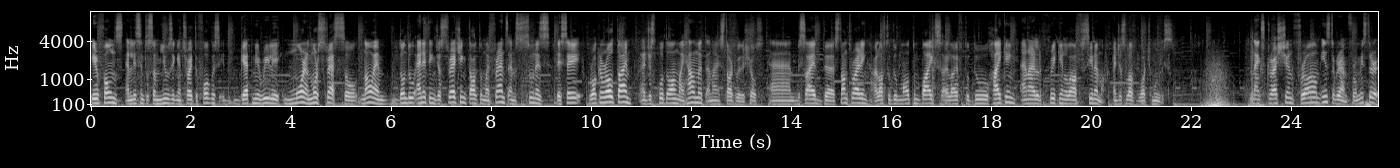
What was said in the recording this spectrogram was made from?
earphones and listen to some music and try to focus. It get me really more and more stressed. So now I don't do anything just stretching talk to my friends and as soon as they say rock and roll time I just put on my helmet and I start with the shows and beside the stunt riding I love to do mountain bikes I love to do hiking and I freaking love cinema I just love watch movies Next question from Instagram from Mr.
